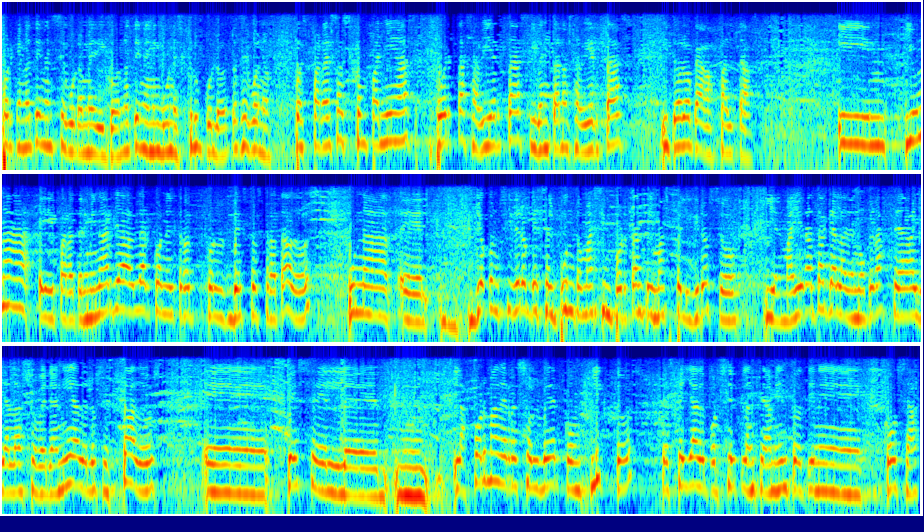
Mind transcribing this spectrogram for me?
porque no tienen seguro médico, no tienen ningún escrúpulo. Entonces, bueno, pues para esas compañías, puertas abiertas y ventanas abiertas y todo lo que haga falta. Y, una, eh, para terminar ya de hablar con el con- de estos tratados, una, eh, yo considero que es el punto más importante y más peligroso y el mayor ataque a la democracia y a la soberanía de los estados, eh, que es el, eh, mm, la forma de resolver conflictos, que es que ya de por sí el planteamiento tiene cosa,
